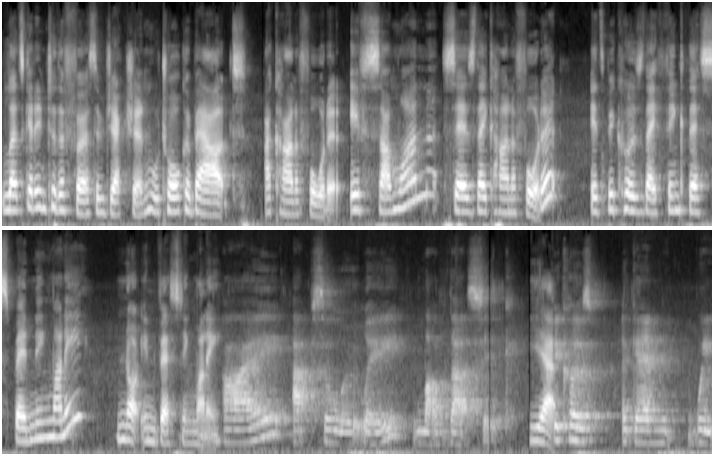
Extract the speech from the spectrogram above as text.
let's get into the first objection. We'll talk about I can't afford it. If someone says they can't afford it, it's because they think they're spending money, not investing money. I absolutely love that sick. Yeah. because again we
